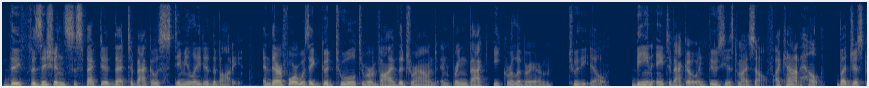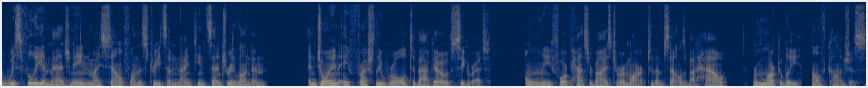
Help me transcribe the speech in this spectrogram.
The physicians suspected that tobacco stimulated the body, and therefore was a good tool to revive the drowned and bring back equilibrium to the ill. Being a tobacco enthusiast myself, I cannot help but just wistfully imagining myself on the streets of 19th century London, enjoying a freshly rolled tobacco cigarette, only for passerbys to remark to themselves about how remarkably health conscious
